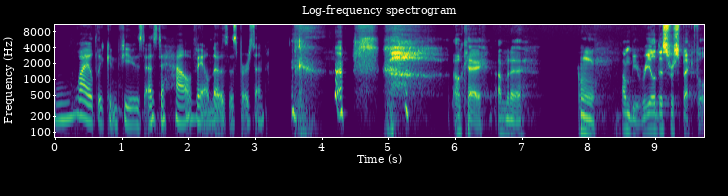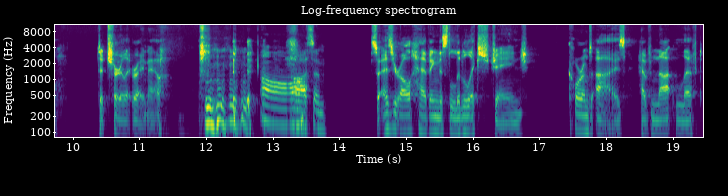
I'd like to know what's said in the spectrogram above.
wildly confused as to how Vale knows this person. okay, I'm gonna. Mm, I'm gonna be real disrespectful to Churlet right now. Oh, awesome. So as you're all having this little exchange, Corum's eyes have not left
